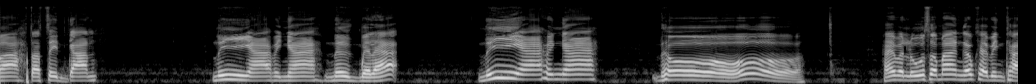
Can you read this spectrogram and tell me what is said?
มาตัดสินกัน นี่ไงเป็นไงหนึ่งไปแล้ว นี่ไงเป็นไงโธ่ให้มันรู้ซะมั่งครับใครเป็นใคร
